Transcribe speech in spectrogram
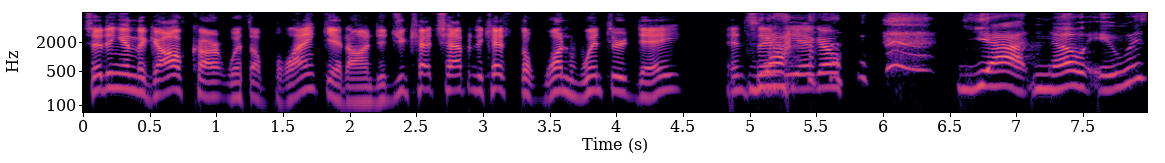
sitting in the golf cart with a blanket on. Did you catch happen to catch the one winter day in San Yeah. Diego? Yeah, no, it was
